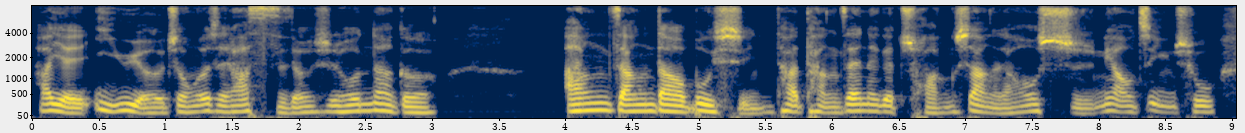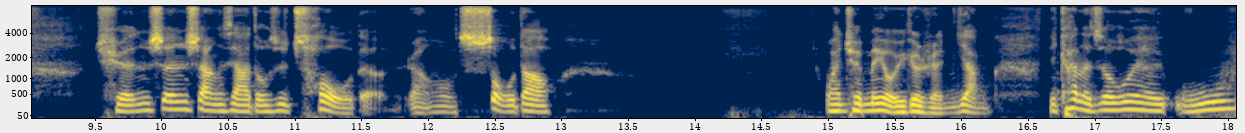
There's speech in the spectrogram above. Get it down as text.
他也抑郁而终，而且他死的时候那个肮脏到不行，他躺在那个床上，然后屎尿尽出，全身上下都是臭的，然后瘦到完全没有一个人样。你看了之后会无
